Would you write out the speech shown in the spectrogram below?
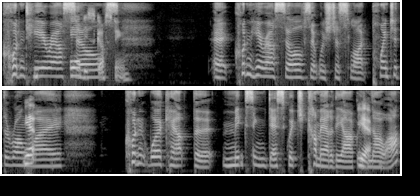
Couldn't hear ourselves. Yeah, disgusting. Uh, couldn't hear ourselves. It was just like pointed the wrong yep. way. Couldn't work out the mixing desk, which come out of the Ark with yeah. Noah.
